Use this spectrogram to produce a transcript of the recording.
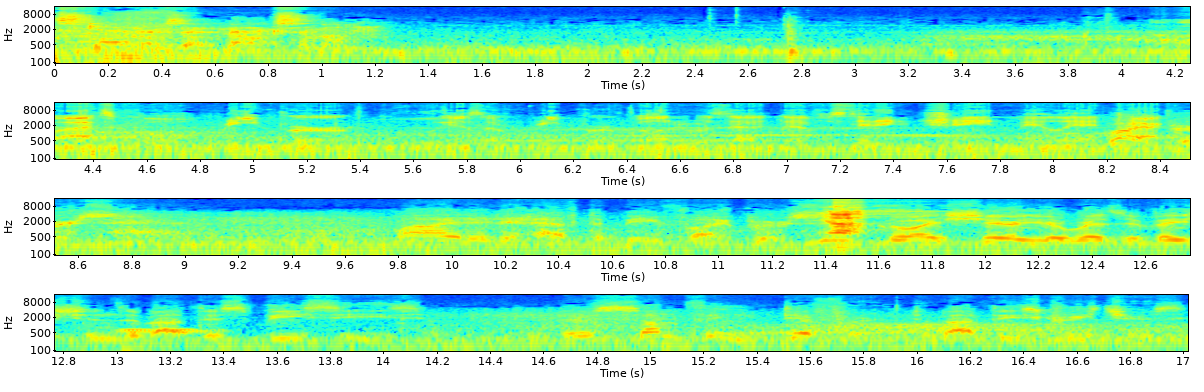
Scanners at maximum. Oh, that's cool. Reaper. Ooh, he has a Reaper ability. Was that devastating chain melee attack? Vipers. Why did it have to be vipers? Yeah. Though I share your reservations about this species, there's something different about these creatures.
